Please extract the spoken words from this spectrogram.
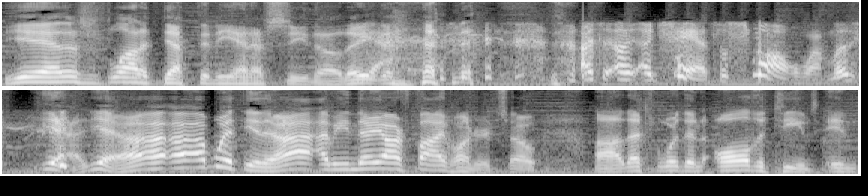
Yeah, there's a lot of depth in the NFC, though. They, yeah. a, a, chance, a small one. yeah, yeah, I, am with you there. I, I, mean, they are 500, so uh, that's more than all the teams in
